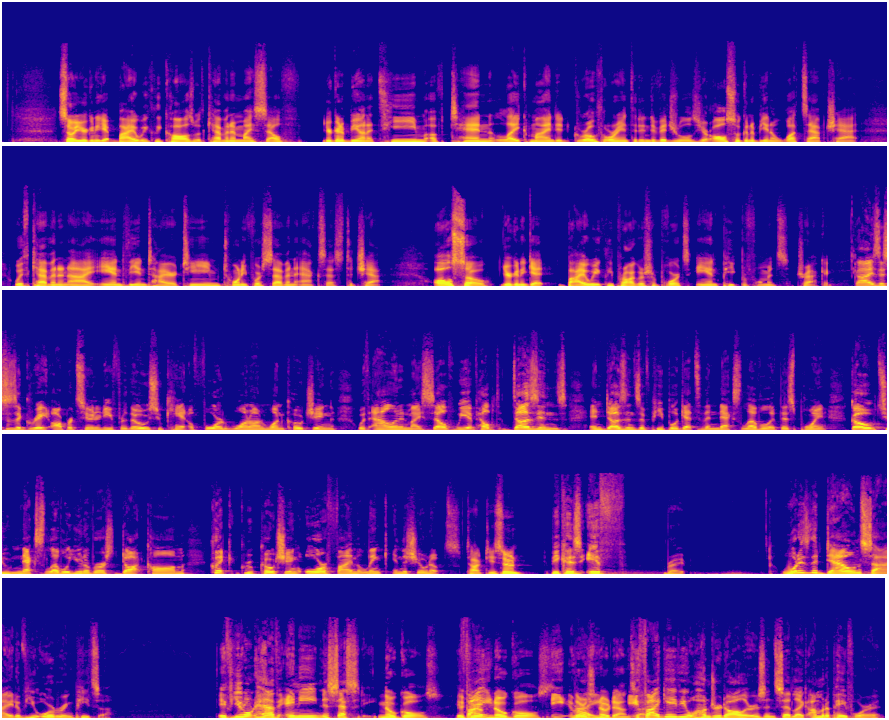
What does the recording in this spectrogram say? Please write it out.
So, you're going to get bi weekly calls with Kevin and myself. You're going to be on a team of 10 like minded, growth oriented individuals. You're also going to be in a WhatsApp chat with Kevin and I and the entire team, 24 7 access to chat. Also, you're going to get bi weekly progress reports and peak performance tracking. Guys, this is a great opportunity for those who can't afford one on one coaching with Alan and myself. We have helped dozens and dozens of people get to the next level at this point. Go to nextleveluniverse.com, click group coaching, or find the link in the show notes. Talk to you soon. Because if, Right. what is the downside of you ordering pizza? If you don't have any necessity, No goals. If, If you I- have no goals, Y- there's right. no downside. If I gave you hundred dollars and said like I'm going to pay for it,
